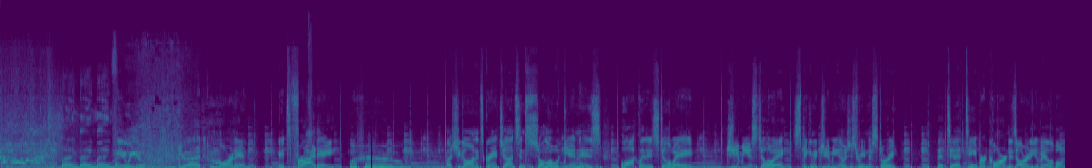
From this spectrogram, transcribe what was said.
Come on! Bang, bang, bang, bang. Here we go. Good morning. It's Friday. Woohoo! How's she going? It's Grant Johnson solo again as Lachlan is still away. Jimmy is still away. Speaking of Jimmy, I was just reading a story that uh, Taber corn is already available.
